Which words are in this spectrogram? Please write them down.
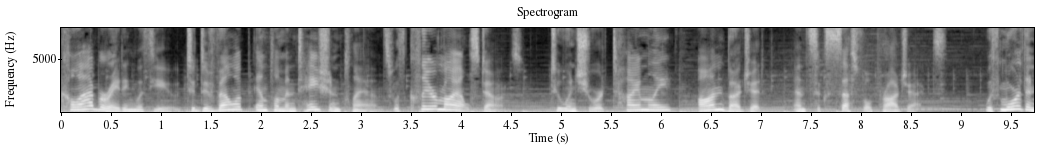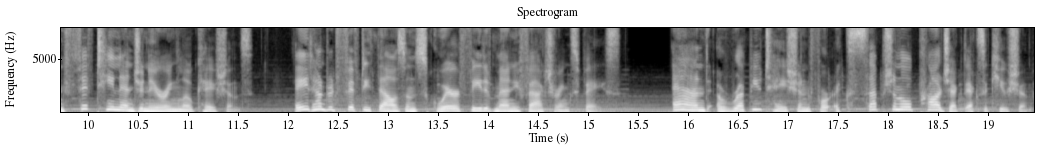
collaborating with you to develop implementation plans with clear milestones to ensure timely, on budget, and successful projects. With more than 15 engineering locations, 850,000 square feet of manufacturing space, and a reputation for exceptional project execution,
